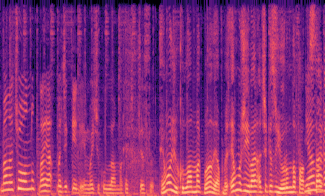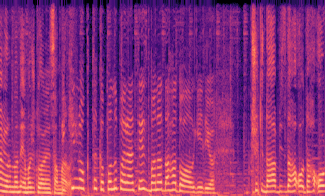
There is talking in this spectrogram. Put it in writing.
Bana çoğunlukla yapmacık geliyor emoji kullanmak açıkçası. Emoji kullanmak bana da yapmıyor. Emojiyi ben açıkçası yorumda falan. Ya Instagram yorumlarında emoji kullanan insanlar var. İki nokta kapalı parantez bana daha doğal geliyor. Çünkü daha biz daha o daha o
